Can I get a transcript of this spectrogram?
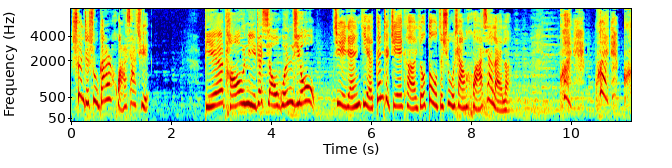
顺着树干滑下去。别逃，你这小混球！巨人也跟着杰克由豆子树上滑下来了。快，快，快！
